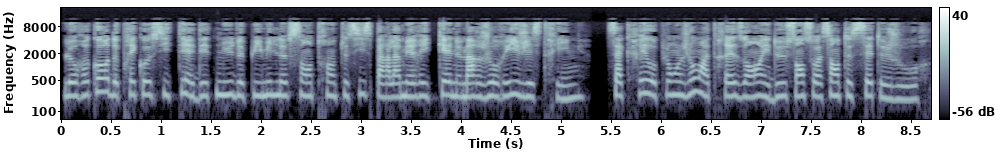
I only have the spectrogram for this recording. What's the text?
Le record de précocité est détenu depuis 1936 par l'américaine Marjorie Gestring, sacrée au plongeon à 13 ans et 267 jours.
